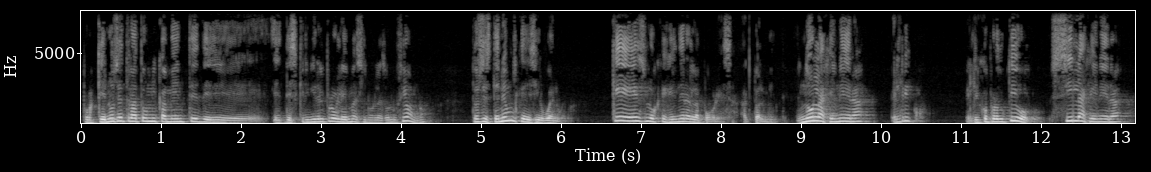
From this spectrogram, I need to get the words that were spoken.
porque no se trata únicamente de describir el problema, sino la solución, ¿no? Entonces tenemos que decir, bueno, ¿qué es lo que genera la pobreza actualmente? No la genera el rico, el rico productivo, sí la genera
